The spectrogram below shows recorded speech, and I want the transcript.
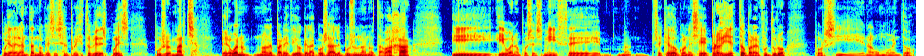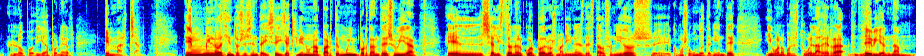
Voy adelantando que ese es el proyecto que después puso en marcha. Pero bueno, no le pareció que la cosa le puso una nota baja y, bueno, pues Smith eh, se quedó con ese proyecto para el futuro por si en algún momento lo podía poner en marcha. En 1966, y aquí viene una parte muy importante de su vida, él se alistó en el cuerpo de los marines de Estados Unidos eh, como segundo teniente y bueno, pues estuvo en la guerra de Vietnam.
